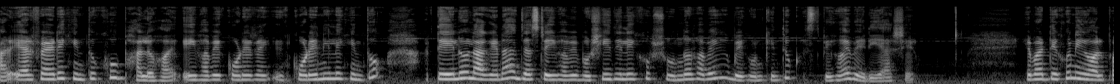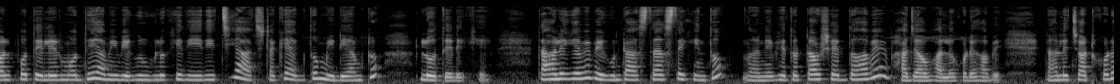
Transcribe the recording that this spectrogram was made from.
আর এয়ার ফ্রায়ারে কিন্তু খুব ভালো হয়। এইভাবে করে করে নিলে কিন্তু তেলও লাগে না, জাস্ট এইভাবে বসিয়ে দিলে খুব সুন্দরভাবে বেগুন কিন্তু ক্রিস্পি হয়ে বেরিয়ে আসে। এবার দেখুন, এই অল্প অল্প তেলের মধ্যেই আমি বেগুনগুলোকে দিয়ে দিচ্ছি, আঁচটাকে একদম মিডিয়াম টু লোতে রেখে। তাহলে কী হবে? বেগুনটা আস্তে আস্তে কিন্তু মানে ভেতরটাও সেদ্ধ হবে, ভাজাও ভালো করে হবে। নাহলে চট করে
